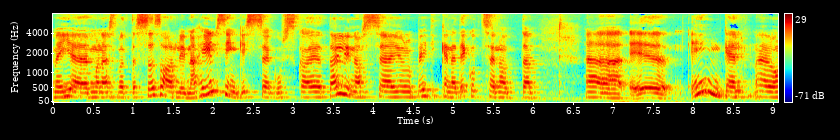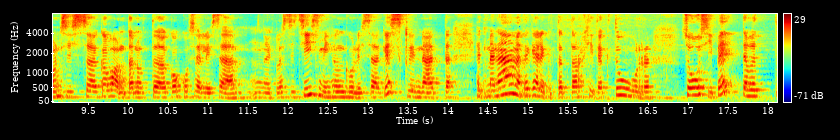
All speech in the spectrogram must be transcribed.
meie mõnes mõttes sõsarlinna Helsingisse, kus ka Tallinnas ju veidikene tegutsenud äh, Äh, Engel äh, on siis kavandanud kogu sellise mm, klassitsismi hõngulise kesklinna, et, et me näeme tegelikult, et arhitektuur soosib ettevõtt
